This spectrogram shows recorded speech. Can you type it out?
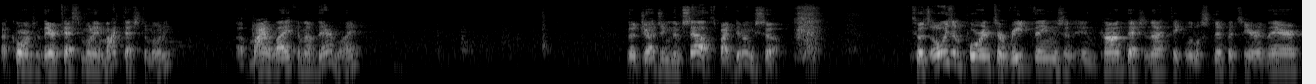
According to their testimony and my testimony, of my life and of their life. They're judging themselves by doing so. So it's always important to read things in, in context and not take little snippets here and there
